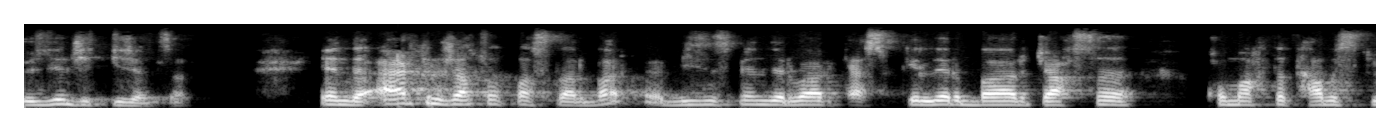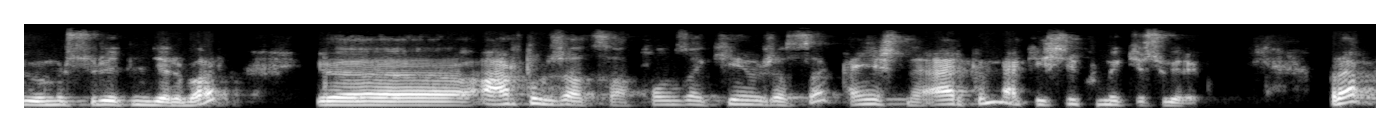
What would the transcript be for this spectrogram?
өздеріне жетпей жатса. Енді әртүрлі жас отбасылар бар бизнесмендер бар кәсіпкерлер бар жақсы қомақты табысты өмір сүретіндер бар. Артып жатса қолыңыздан келіп жатса конечно әркім әке шешесіне көмектесу керек. Бірақ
